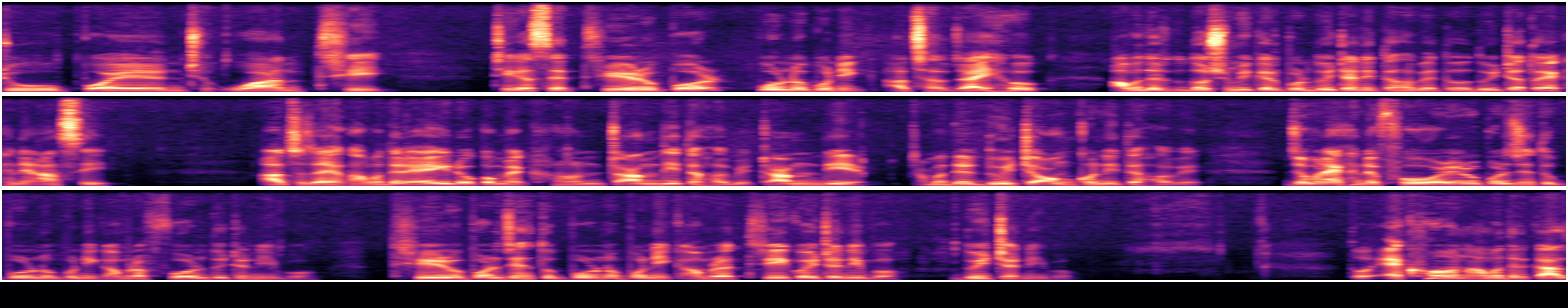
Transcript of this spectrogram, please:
টু পয়েন্ট ওয়ান থ্রি ঠিক আছে? থ্রির উপর পূর্ণপণিক। আচ্ছা যাই হোক, আমাদের তো দশমিকের পর দুইটা নিতে হবে, তো দুইটা তো এখানে আসি আচ্ছা যাই হোক, আমাদের এইরকম এখন টান দিতে হবে, টান দিয়ে আমাদের দুইটা অঙ্ক নিতে হবে। যেমন এখানে ফোরের উপর যেহেতু পূর্ণপণিক, আমরা ফোর দুইটা নিব। থ্রির উপর যেহেতু পূর্ণপণিক, আমরা থ্রি কয়টা নিব? দুইটা নিব। তো এখন আমাদের কাজ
